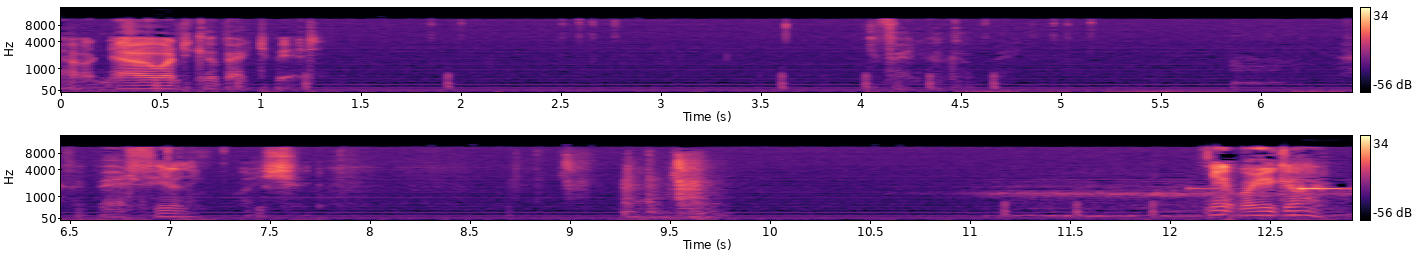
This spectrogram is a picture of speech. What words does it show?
Oh, now I want to go back to bed. If I don't go back. I have a bad feeling. Holy shit. Yeah, where are you going?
